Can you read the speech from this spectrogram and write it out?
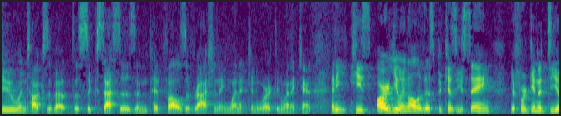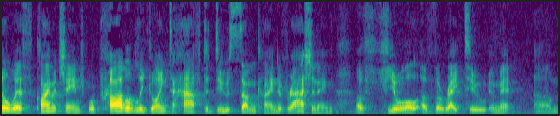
II and talks about the successes and pitfalls of rationing, when it can work and when it can't. And he, he's arguing all of this because he's saying if we're going to deal with climate change, we're probably going to have to do some kind of rationing of fuel, of the right to emit. Um,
